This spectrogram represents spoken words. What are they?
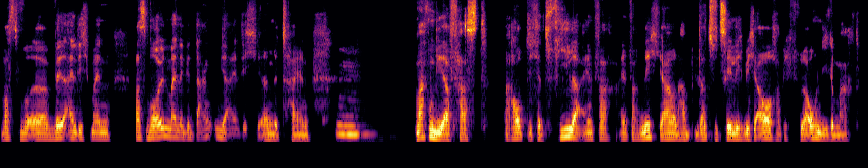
was äh, will eigentlich mein, was wollen meine Gedanken mir eigentlich äh, mitteilen? Mhm. Machen wir ja fast, behaupte ich jetzt viele einfach, einfach nicht, ja, und hab, dazu zähle ich mich auch, habe ich früher auch nie gemacht.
